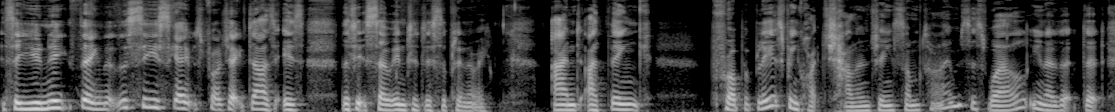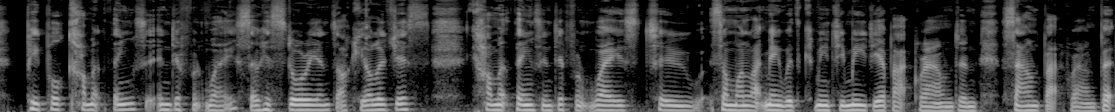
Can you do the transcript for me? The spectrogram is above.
it's a unique thing that the Seascapes project does is that it's so interdisciplinary. And I think probably it's been quite challenging sometimes as well, you know, that, that people come at things in different ways. So historians, archaeologists come at things in different ways to someone like me with community media background and sound background. But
